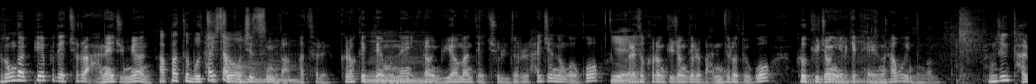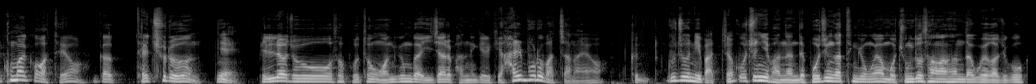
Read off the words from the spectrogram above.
부동산 PF 대출을 안 해주면 아파트 못 사실상 짓죠. 못 짓습니다 아파트를 그렇기 때문에 이런 위험한 대출들을 해주는 거고 예. 그래서 그런 규정들을 만들어두고 그 규정에 이렇게 대응을 하고 있는 겁니다. 굉장히 달콤할 것 같아요. 그러니까 대출은 예, 빌려줘서 보통 원금과 이자를 받는 게 이렇게 할부로 받잖아요. 그 꾸준히 받죠. 꾸준히 받는데 보증 같은 경우야 뭐 중도 상환한다고 해가지고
